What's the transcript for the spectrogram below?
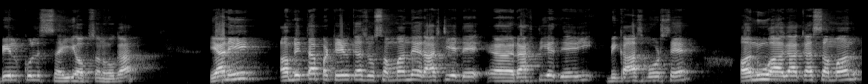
बिल्कुल सही ऑप्शन होगा। यानी अमृता पटेल का जो संबंध है, राष्ट्रीय राष्ट्रीय डेयरी विकास बोर्ड से अनु आगा का संबंध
